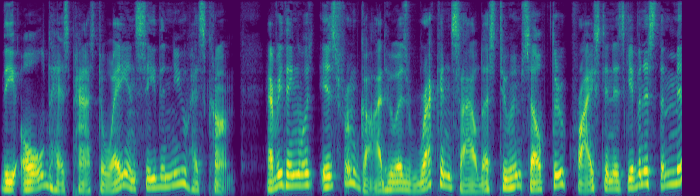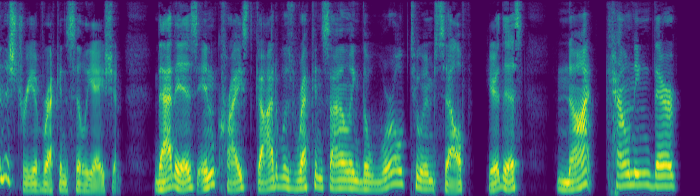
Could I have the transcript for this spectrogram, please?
The old has passed away and see the new has come. Everything was, is from God who has reconciled us to himself through Christ and has given us the ministry of reconciliation. That is, in Christ, God was reconciling the world to himself. Hear this, not counting their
